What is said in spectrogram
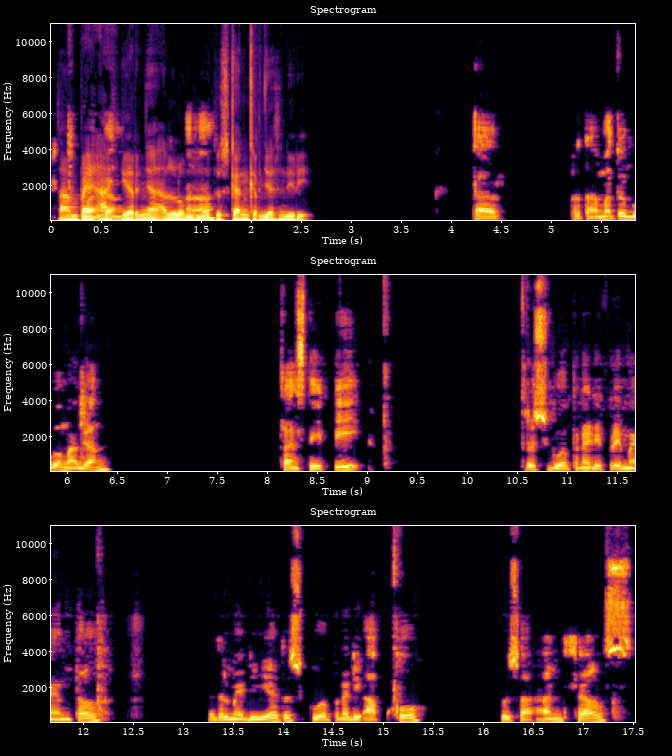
Sampai Magang. akhirnya lu Heeh. memutuskan kerja sendiri. Ntar. pertama tuh gue magang Trans TV terus gue pernah di Fremantle Mental Media terus gue pernah di Apco perusahaan sales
